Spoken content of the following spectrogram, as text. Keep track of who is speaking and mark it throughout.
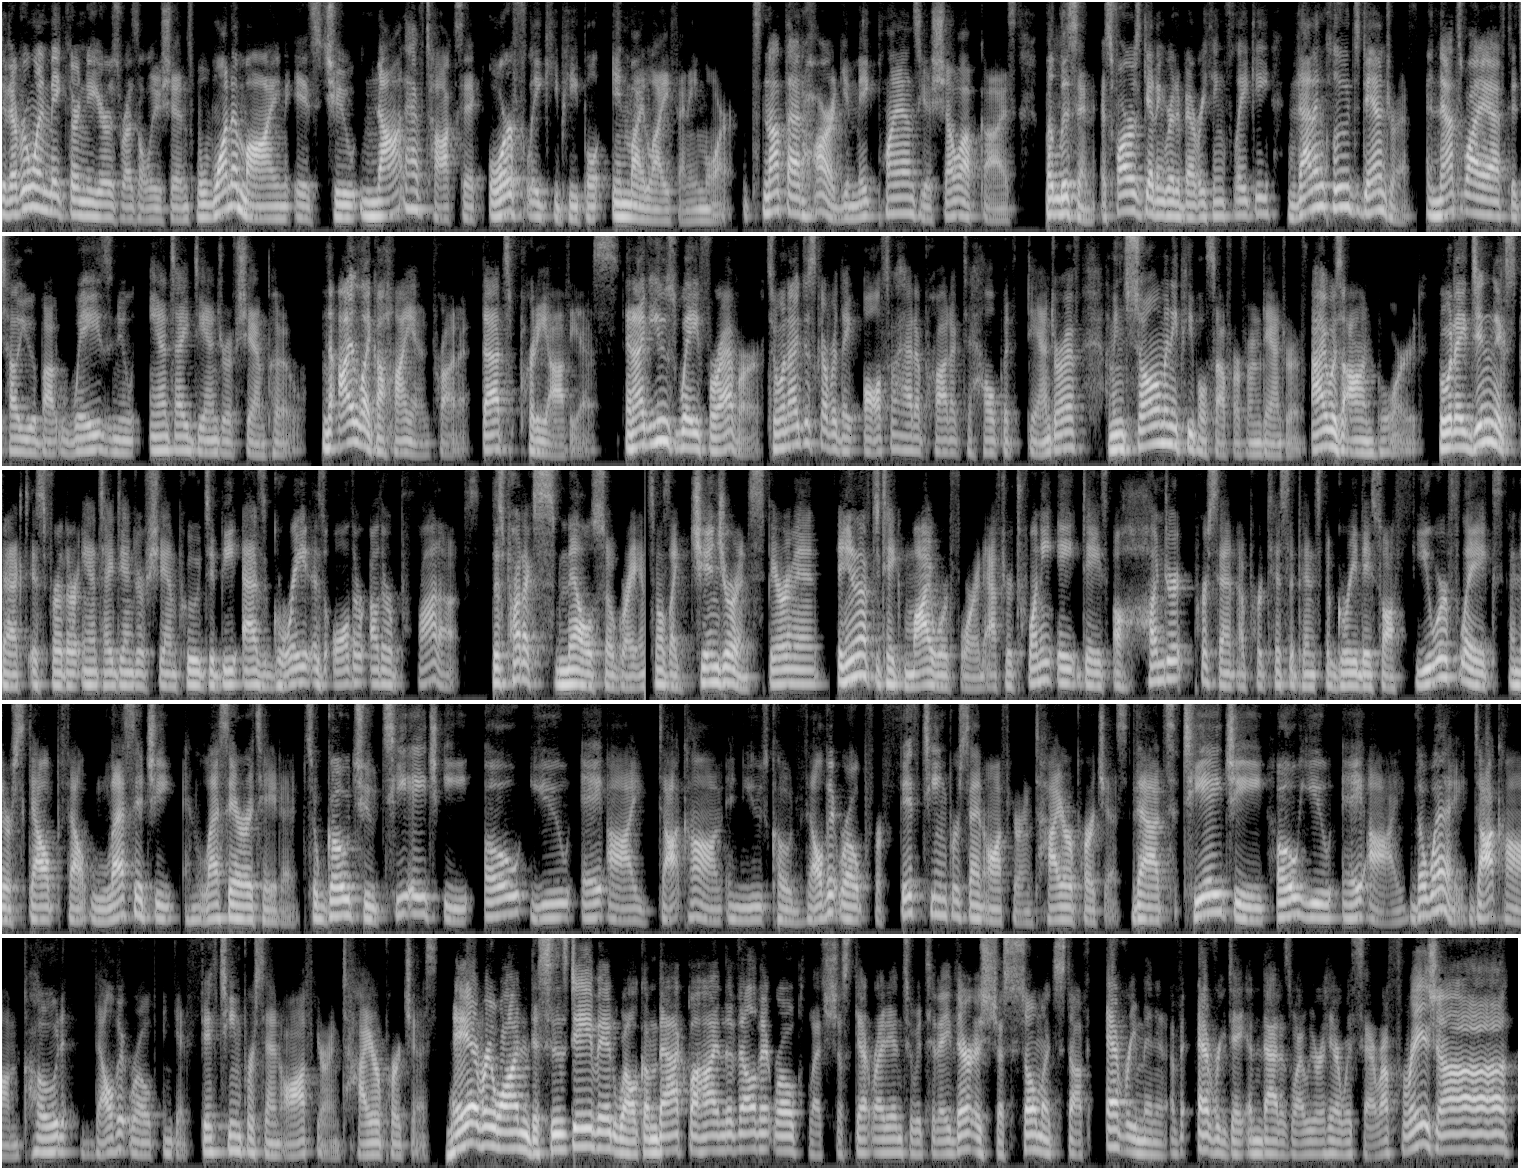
Speaker 1: Did everyone make their New Year's resolutions? Well, one of mine is to not have toxic or flaky people in my life anymore. It's not that hard. You make plans, you show up, guys. But listen, as far as getting rid of everything flaky, that includes dandruff. And that's why I have to tell you about Ouai's new anti dandruff shampoo. Now, I like a high end product. That's pretty obvious. And I've used Ouai forever. So when I discovered they also had a product to help with dandruff, I mean, so many people suffer from dandruff. I was on board. But what I didn't expect is for their anti dandruff shampoo to be as great as all their other products. This product smells so great. It smells like ginger and spearmint. And you don't have to take my word for it. After 28 days, 100% of participants agreed they saw fewer flakes and their scalp felt less itchy and less irritated. So go to T H E O U A I dot com and use code Velvet Rope for 15% off your entire purchase. That's T H E O U A I, the way dot com, code Velvet Rope and get 15% off your entire purchase. Hey everyone, this is David. Welcome back behind the Velvet Rope. Let's just get right into it today. There is just so much stuff every minute of every day. And that is why we were here with Sarah Fraser.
